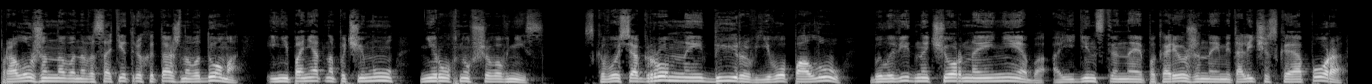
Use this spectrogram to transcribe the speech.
проложенного на высоте трехэтажного дома и непонятно почему не рухнувшего вниз. Сквозь огромные дыры в его полу было видно черное небо, а единственная покореженная металлическая опора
